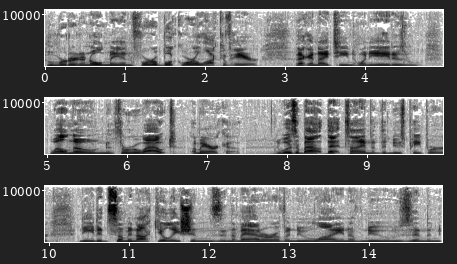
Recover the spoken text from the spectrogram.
who murdered an old man for a book or a lock of hair back in 1928, is well known throughout America. It was about that time that the newspaper needed some inoculations in the matter of a new line of news, and the,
